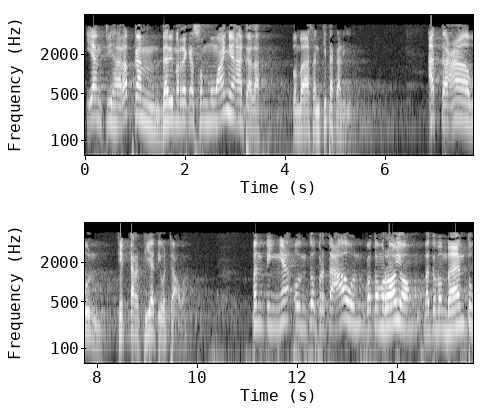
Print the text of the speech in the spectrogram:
yang diharapkan dari mereka semuanya adalah pembahasan kita kali ini. At-ta'awun fit wa da'wah pentingnya untuk bertahun gotong royong bantu membantu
